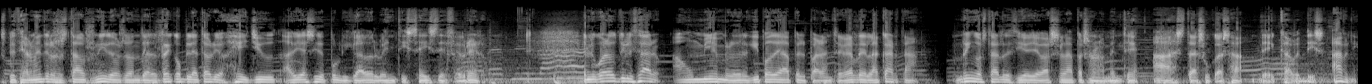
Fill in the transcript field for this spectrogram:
especialmente en los Estados Unidos, donde el recopilatorio Hey Jude había sido publicado el 26 de febrero. En lugar de utilizar a un miembro del equipo de Apple para entregarle la carta, Ringo Starr decidió llevársela personalmente hasta su casa de Cavendish Avenue.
